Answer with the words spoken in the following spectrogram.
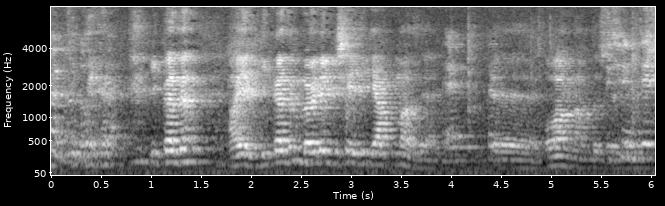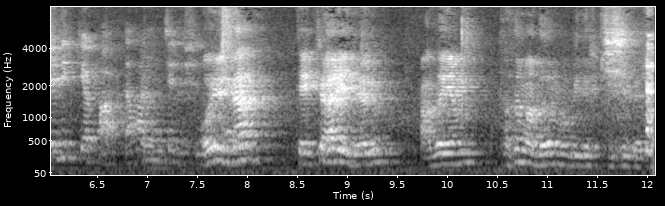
Kadın bir kadın, hayır bir kadın böyle bir şeylik yapmaz yani. Evet, Ee, tabii. o anlamda söylüyorum. Düşüncelilik yapar, daha Evet. ince düşünür. O yüzden tekrar ediyorum, adayım tanımadığım bu bilir kişidir.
